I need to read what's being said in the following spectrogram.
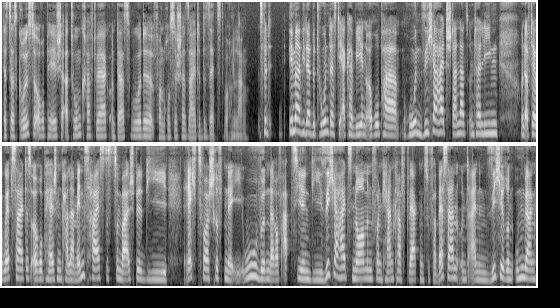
Das ist das größte europäische Atomkraftwerk und das wurde von russischer Seite besetzt wochenlang. Es wird immer wieder betont, dass die AKW in Europa hohen Sicherheitsstandards unterliegen. Und auf der Website des Europäischen Parlaments heißt es zum Beispiel, die Rechtsvorschriften der EU würden darauf abzielen, die Sicherheitsnormen von Kernkraftwerken zu verbessern und einen sicheren Umgang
